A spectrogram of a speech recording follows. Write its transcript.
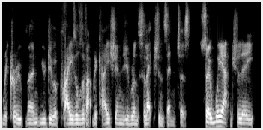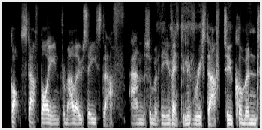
recruitment, you do appraisals of applications, you run selection centres. So we actually got staff buy-in from LOC staff and some of the event delivery staff to come and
